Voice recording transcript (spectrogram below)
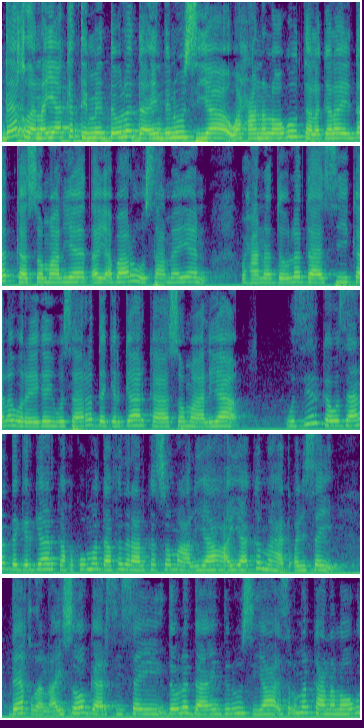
Deeqdan ayaa ka timid dowladda indonesia waxaana loogu talagalay dadka soomaaliyeed ay abaaruhu saameeyeen waxaana dowladaasi kala wareegay wasaaradda gargaarka soomaaliya wasiirka wasaaradda gargaarka xukuumadda federaalk soomaaliya ayaa ka mahad celisay. Deeqdan ay soo gaarsiisay dowladda indonesia islamarkaana loogu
